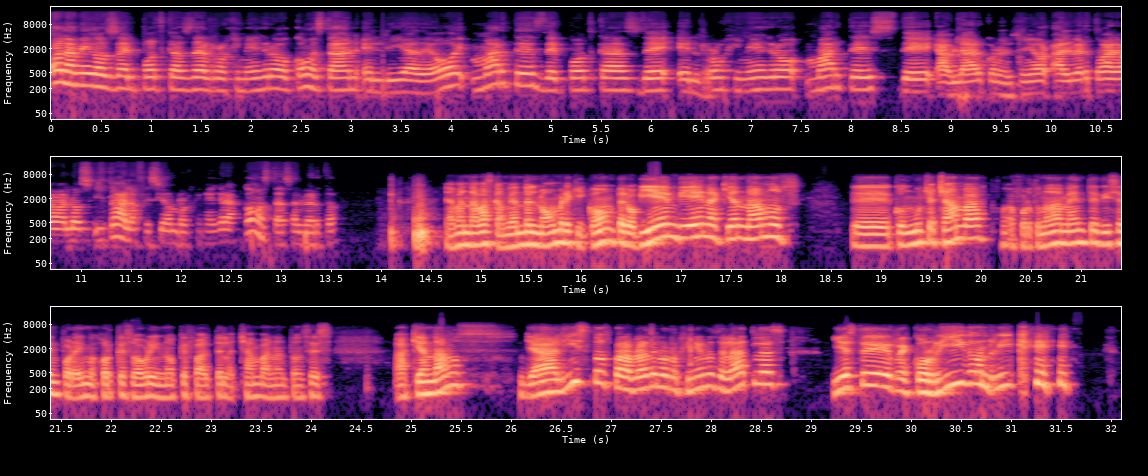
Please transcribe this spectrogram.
hola amigos del podcast del Rojinegro, ¿cómo están el día de hoy? Martes de podcast de El Rojinegro, martes de hablar con el señor Alberto Ábalos y toda la afición rojinegra. ¿Cómo estás, Alberto? Ya me andabas cambiando el nombre, Kikón, pero bien, bien, aquí andamos eh, con mucha chamba. Afortunadamente dicen por ahí mejor que sobre y no que falte la chamba, ¿no? Entonces, aquí andamos ya listos para hablar de los rojinegros del Atlas y este recorrido, Enrique,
